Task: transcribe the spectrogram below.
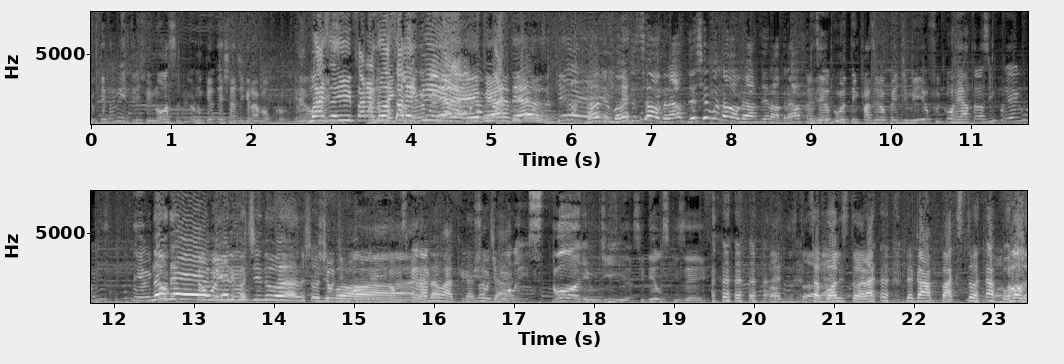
Eu fiquei até meio triste, falei, nossa, velho, eu não quero deixar de gravar o programa. Mas aí, para a mas nossa alegria, pera, Matheus, pera. o quê? Mande, mande seu abraço, deixa eu mandar um abraço dele, um abraço. Mas aí, eu, como eu tenho que fazer meu pé de meia, eu fui correr atrás do emprego, mas não deu. Não então, deu! tamo e aí, ele né? continuando, show, Show de bola. aí, vamos esperar não, não, que não, o show de bola estoure um dia, se Deus quiser. Vamos estourar. Essa bola estourar, pegar uma faca e estourar a bola.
